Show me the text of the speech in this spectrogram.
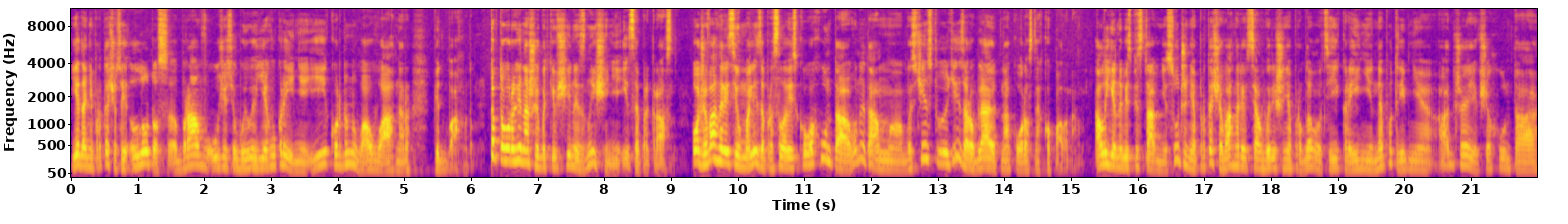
Є дані про те, що цей Лотос брав участь у бойових діях в Україні і координував Вагнер під Бахмутом. Тобто вороги нашої батьківщини знищені, і це прекрасно. Отже, вагнерівців в Малі запросила військова хунта. Вони там е, безчинствують і заробляють на корисних копалинах. Але є небезпідставні судження про те, що вагнерівцям вирішення проблеми в цій країні не потрібні, адже якщо хунта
